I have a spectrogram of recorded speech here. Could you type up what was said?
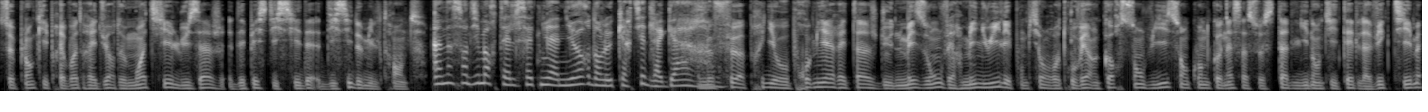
ce plan qui prévoit de réduire de moitié l'usage des pesticides d'ici 2030. Un incendie mortel cette nuit à Niort dans le quartier de la gare. Le feu a pris au premier étage d'une maison. Vers minuit, les pompiers ont retrouvé un corps sans vie, sans qu'on ne connaisse à ce stade l'identité de la victime.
